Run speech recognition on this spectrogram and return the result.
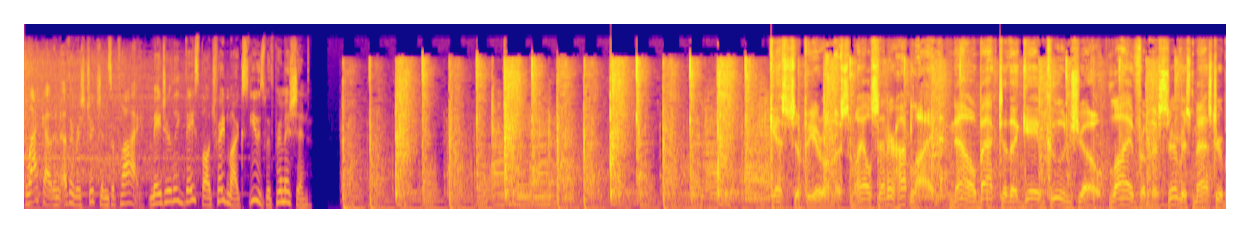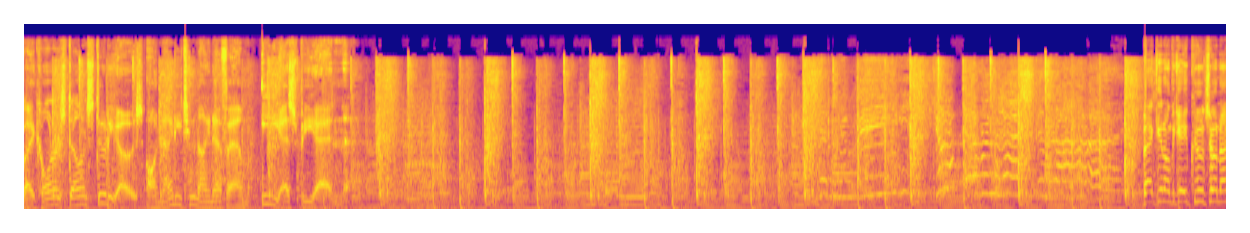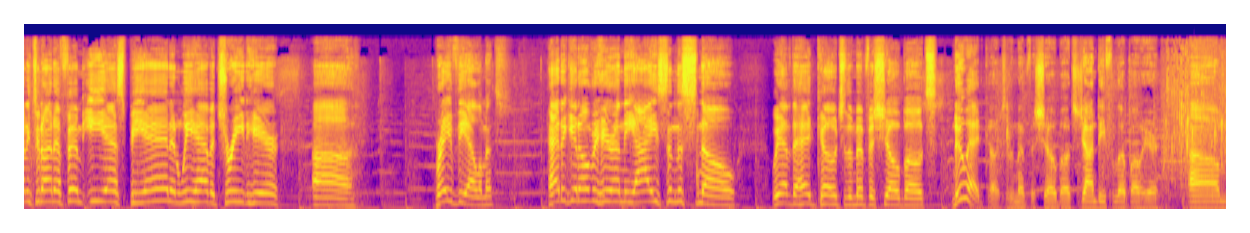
Blackout and other restrictions apply. Major League Baseball trademarks used with permission. Guests appear on the Smile Center hotline. Now back to the Gabe Kuhn Show, live from the Service Master by Cornerstone Studios on 92.9 FM ESPN. In on the Gabe Kuhn Show, 92.9 FM ESPN, and we have a treat here. Uh, brave the elements. Had to get over here on the ice and the snow. We have the head coach of the Memphis Showboats, new head coach of the Memphis Showboats, John DeFilippo here. Um,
